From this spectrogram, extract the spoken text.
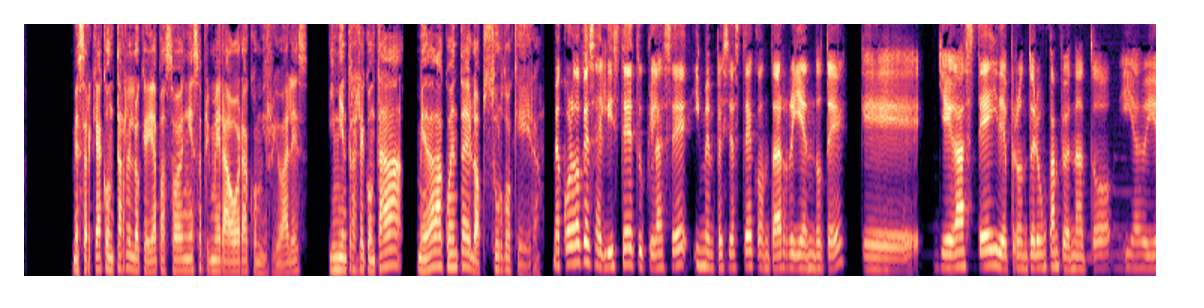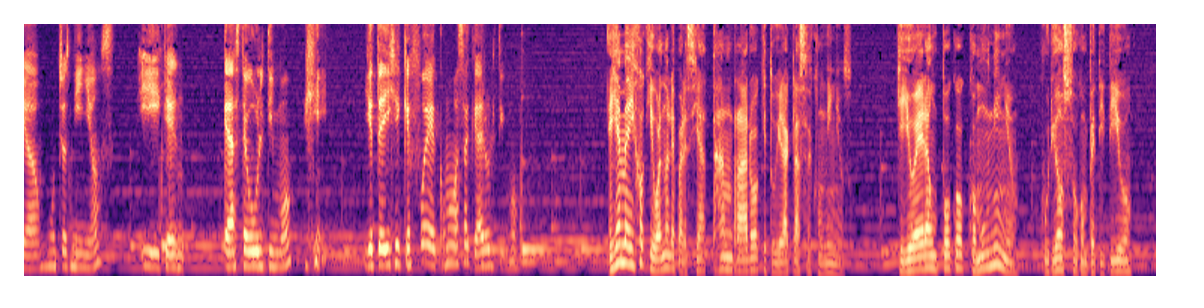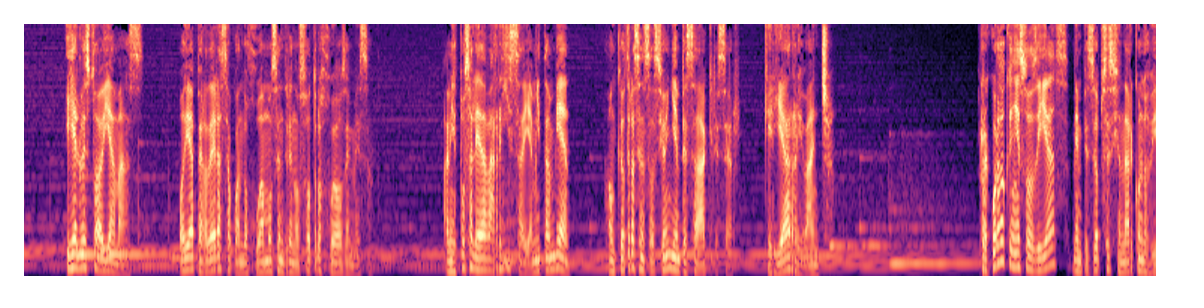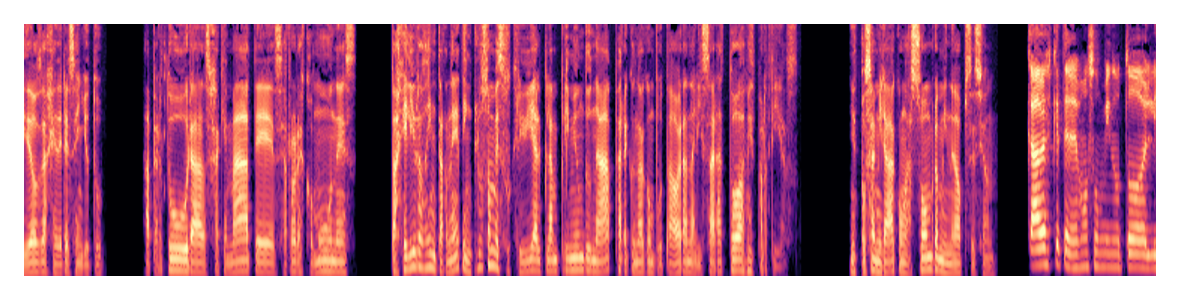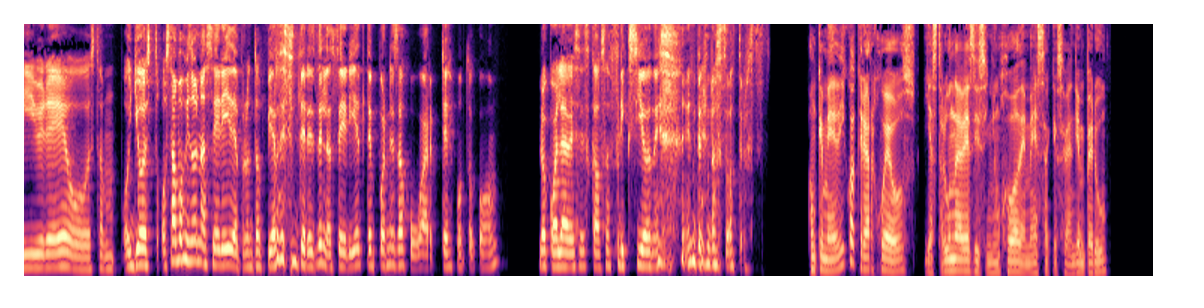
me acerqué a contarle lo que había pasado en esa primera hora con mis rivales y mientras le contaba me daba cuenta de lo absurdo que era. Me acuerdo que saliste de tu clase y me empezaste a contar riéndote que llegaste y de pronto era un campeonato y había muchos niños y que quedaste último y yo te dije, ¿qué fue? ¿Cómo vas a quedar último? Ella me dijo que igual no le parecía tan raro que tuviera clases con niños, que yo era un poco como un niño, curioso, competitivo, ella lo es todavía más. Odia perder hasta cuando jugamos entre nosotros juegos de mesa. A mi esposa le daba risa y a mí también, aunque otra sensación ya empezaba a crecer. Quería revancha. Recuerdo que en esos días me empecé a obsesionar con los videos de ajedrez en YouTube. Aperturas, jaquemates, errores comunes. Bajé libros de internet e incluso me suscribí al plan premium de una app para que una computadora analizara todas mis partidas. Mi esposa miraba con asombro mi nueva obsesión cada vez que tenemos un minuto libre o, estamos, o yo estamos viendo una serie y de pronto pierdes interés en la serie, te pones a jugar chess.com, lo cual a veces causa fricciones entre nosotros. Aunque me dedico a crear juegos y hasta alguna vez diseñé un juego de mesa que se vendió en Perú,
